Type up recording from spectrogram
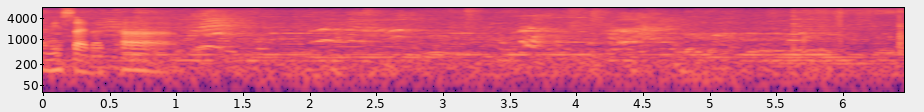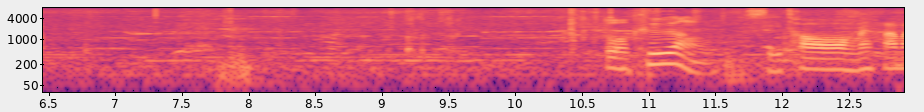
อันนี้สาย Data ตัวเครื่องสีทองนะครับ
